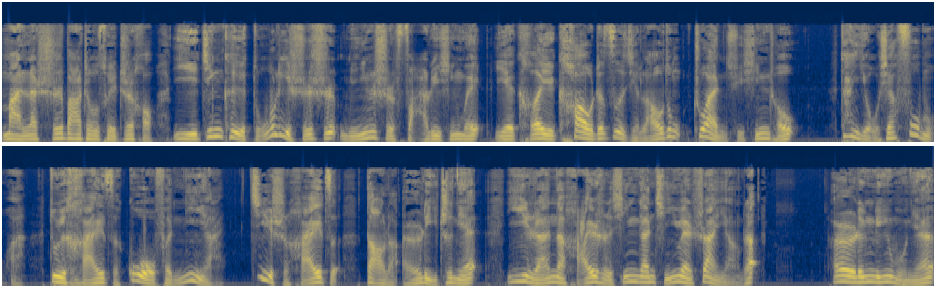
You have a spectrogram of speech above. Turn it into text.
满了十八周岁之后，已经可以独立实施民事法律行为，也可以靠着自己劳动赚取薪酬。但有些父母啊，对孩子过分溺爱，即使孩子到了而立之年，依然呢还是心甘情愿赡养着。二零零五年，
